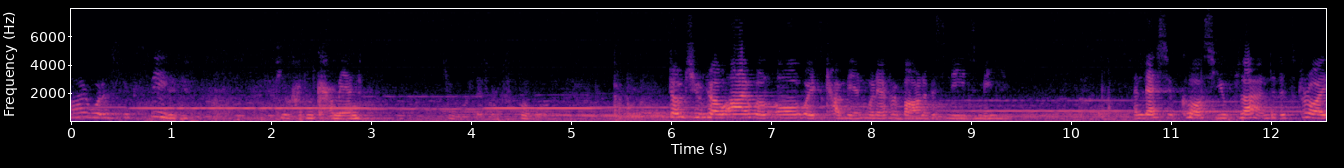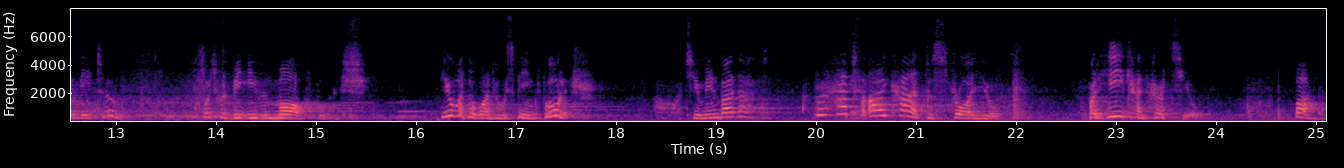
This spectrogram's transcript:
I would have succeeded if, if you hadn't come in. You little fool. Don't you know I will always come in whenever Barnabas needs me? Unless, of course, you plan to destroy me too, which would be even more foolish. You were the one who was being foolish. Oh, what do you mean by that? Perhaps I can't destroy you, but he can hurt you. Barnabas.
